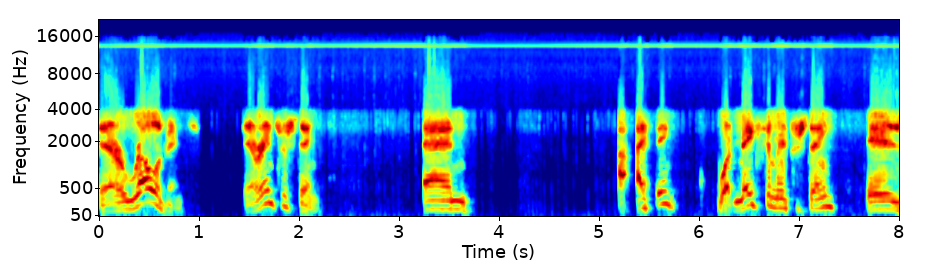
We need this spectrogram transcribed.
They're relevant. They're interesting, and I think what makes them interesting is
